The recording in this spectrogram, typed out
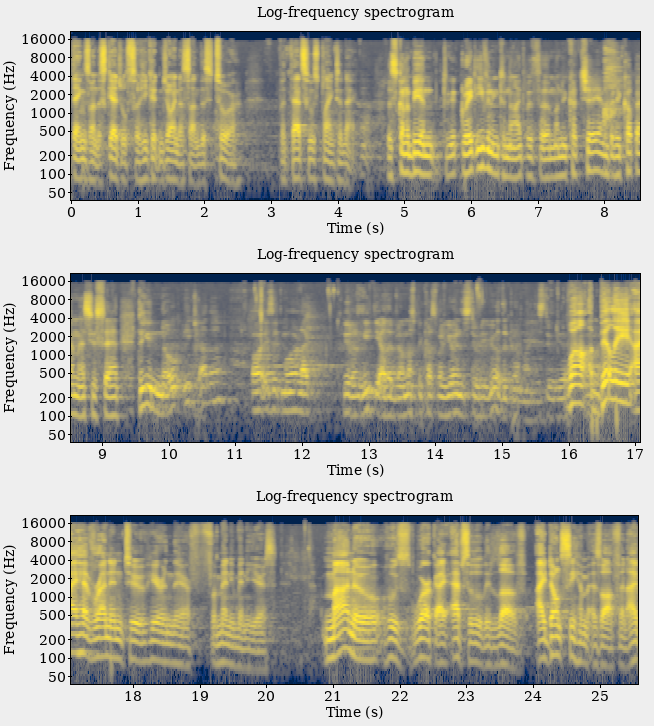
things on the schedule, so he couldn't join us on this tour. But that's who's playing tonight. It's going to be a great evening tonight with uh, Manu Katché and Billy Cobham, as you said. Do you know each other? Or is it more like you don't meet the other drummers because when you're in the studio, you're the drummer in the studio? Well, Billy, I have run into here and there for many, many years. Manu, whose work I absolutely love, I don't see him as often. I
